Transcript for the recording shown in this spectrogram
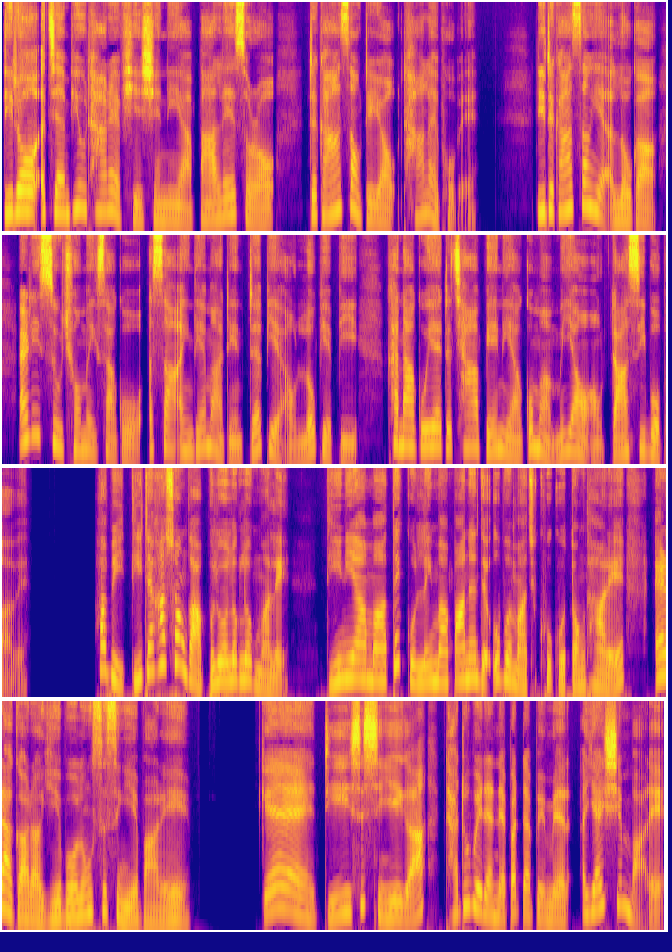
ဒီတော့အကြံပြုထားတဲ့ဖြည့်ရှင်နေရဘာလဲဆိုတော့ တကားဆောက်တစ်ယောက်ထားလိုက်ဖို့ပဲဒီတကားဆောက်ရဲ့အလောကအဲ့ဒီစုချုံးမိတ်ဆာကိုအစာအိမ်ထဲမှာတင်တက်ပြဲအောင်လုပ်ပြပြီးခန္ဓာကိုယ်ရဲ့တခြားဘဲနေရာကိုမှမရောက်အောင်တားဆီးဖို့ပါပဲဟုတ်ပြီဒီတစ်ခါဆောင်ကဘလို့လုတ်လုတ်မှလဲဒီနေရာမှာတက်ကိုလိမ္မာပါနေတဲ့ဥပမာတစ်ခုကိုတုံးထားတယ်အဲ့ဒါကတော့ရေဘောလုံးစစ်စင်ရဲပါတယ်ကဲဒီစစ်စင်ရေးကဓာတုဗေဒနဲ့ပတ်သက်ပေမဲ့အရိုက်ရှင်းပါတယ်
